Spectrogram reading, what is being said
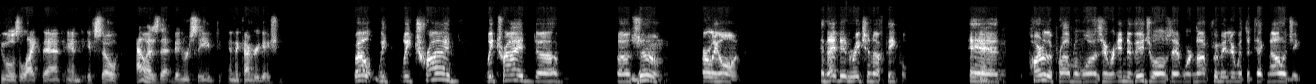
tools like that? And if so, how has that been received in the congregation? Well, we we tried we tried uh, uh, Zoom early on, and that didn't reach enough people. And okay. part of the problem was there were individuals that were not familiar with the technology,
